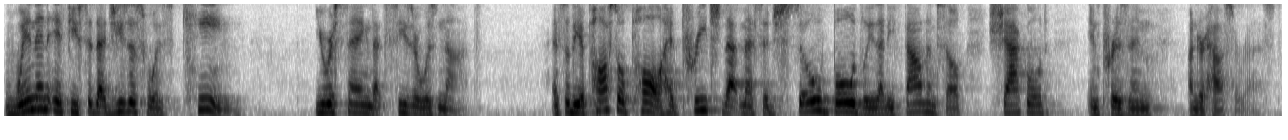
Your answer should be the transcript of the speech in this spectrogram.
When and if you said that Jesus was king, you were saying that Caesar was not. And so the Apostle Paul had preached that message so boldly that he found himself shackled in prison under house arrest.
